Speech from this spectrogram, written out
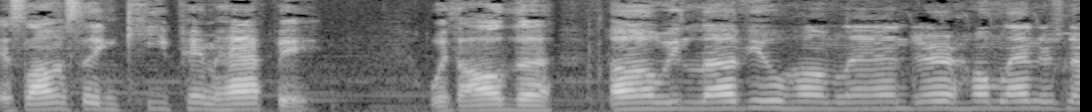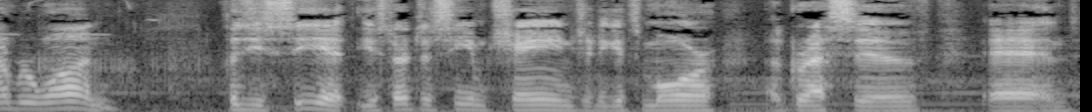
As long as they can keep him happy, with all the "Oh, we love you, Homelander. Homelander's number one," because you see it, you start to see him change, and he gets more aggressive and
